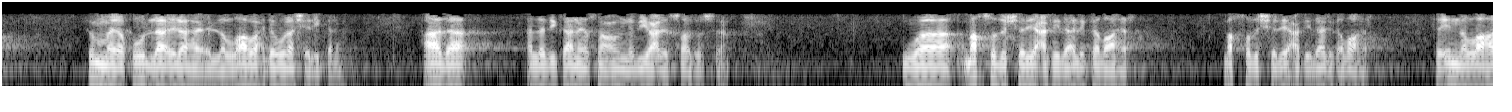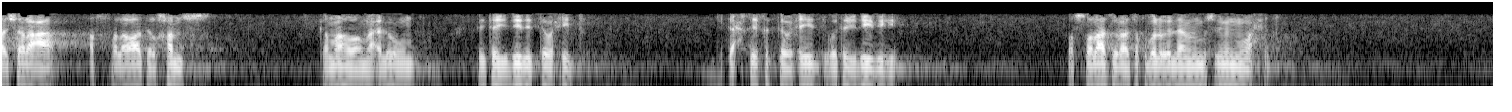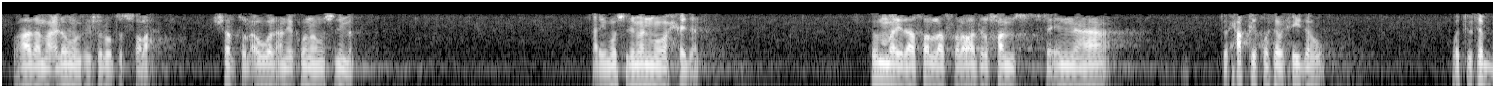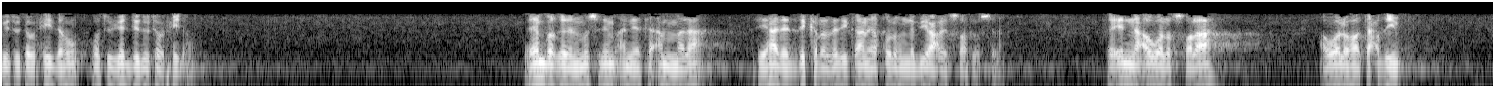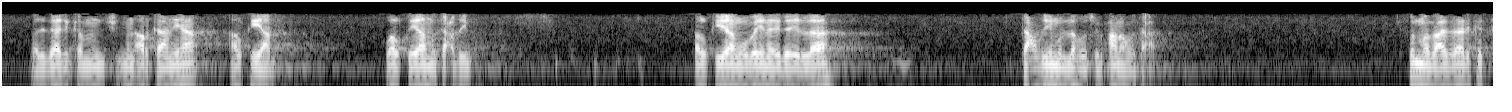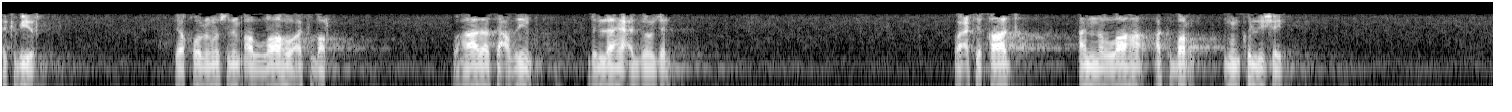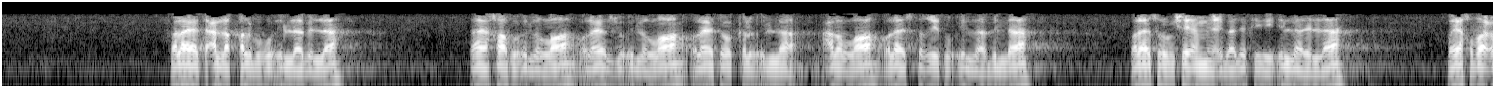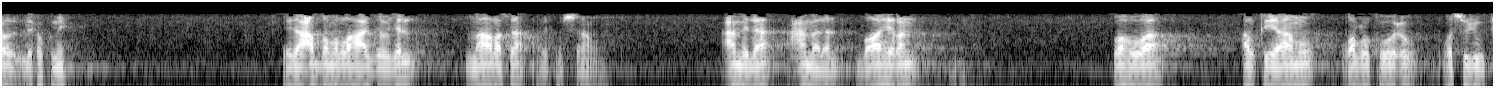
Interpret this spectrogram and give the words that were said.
ثم يقول لا إله إلا الله وحده لا شريك له. هذا الذي كان يصنعه النبي عليه الصلاة والسلام. ومقصد الشريعة في ذلك ظاهر. مقصد الشريعة في ذلك ظاهر. فإن الله شرع الصلوات الخمس كما هو معلوم لتجديد التوحيد لتحقيق التوحيد وتجديده. والصلاة لا تقبل إلا من مسلم موحد. وهذا معلوم في شروط الصلاة. الشرط الأول أن يكون مسلما. أي مسلما موحدا. ثم إذا صلى الصلوات الخمس فإنها تحقق توحيده وتثبت توحيده وتجدد توحيده. فينبغي للمسلم أن يتأمل في هذا الذكر الذي كان يقوله النبي عليه الصلاة والسلام. فإن أول الصلاة أولها تعظيم ولذلك من من أركانها القيام والقيام تعظيم. القيام بين يدي الله تعظيم له سبحانه وتعالى. ثم بعد ذلك التكبير. يقول المسلم الله أكبر. وهذا تعظيم لله عز وجل. واعتقاد أن الله أكبر من كل شيء. فلا يتعلق قلبه إلا بالله. لا يخاف إلا الله ولا يرجو إلا الله ولا يتوكل إلا على الله ولا يستغيث إلا بالله ولا يصرف شيئا من عبادته إلا لله ويخضع لحكمه. إذا عظم الله عز وجل مارس عليكم السلام عمل عملا ظاهرا وهو القيام والركوع والسجود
